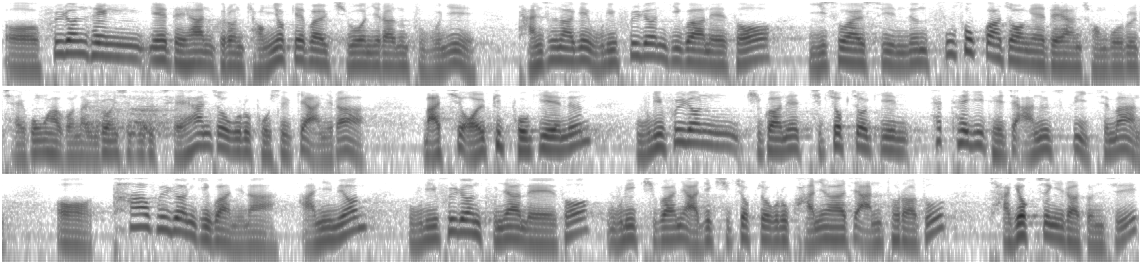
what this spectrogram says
어, 훈련생에 대한 그런 경력 개발 지원이라는 부분이 단순하게 우리 훈련 기관에서 이수할 수 있는 후속 과정에 대한 정보를 제공하거나 이런 식으로 제한적으로 보실 게 아니라 마치 얼핏 보기에는 우리 훈련 기관에 직접적인 혜택이 되지 않을 수도 있지만 어, 타 훈련 기관이나 아니면 우리 훈련 분야 내에서 우리 기관이 아직 직접적으로 관여하지 않더라도 자격증이라든지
